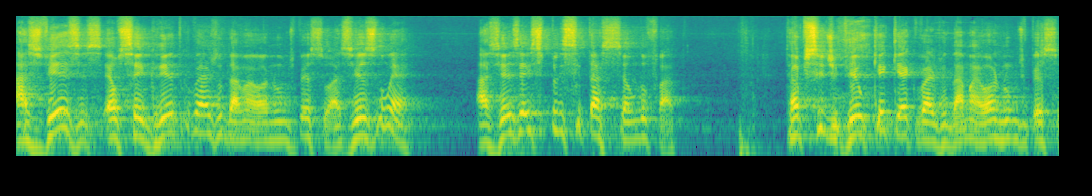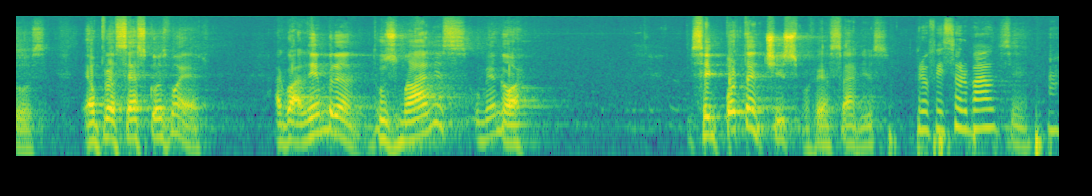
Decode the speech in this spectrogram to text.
Às vezes é o segredo que vai ajudar maior número de pessoas, às vezes não é. Às vezes é a explicitação do fato. Então é preciso de ver o que é que vai ajudar maior número de pessoas. É o processo cosmoético. Agora, lembrando, dos males, o menor. Isso é importantíssimo pensar nisso. Professor Baldo. Sim. Ah,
